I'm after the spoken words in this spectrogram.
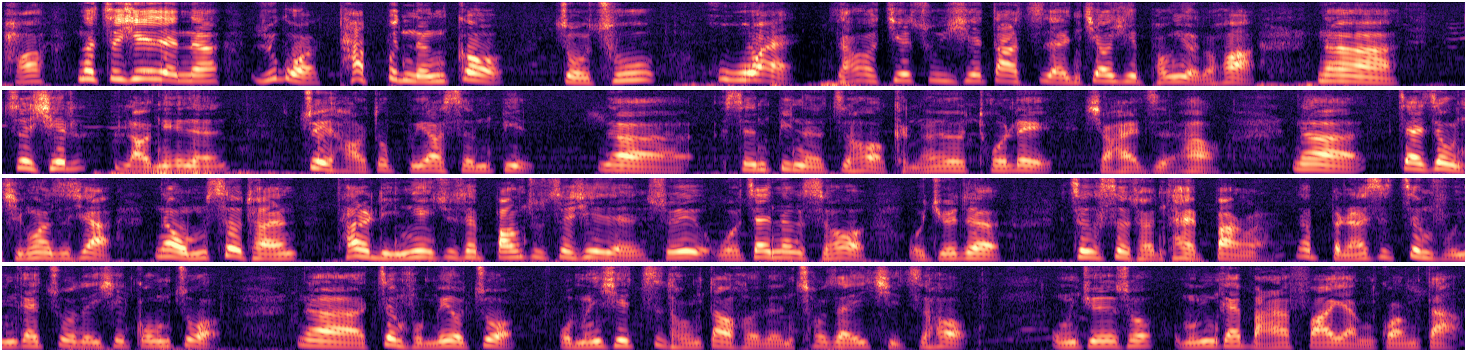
好，那这些人呢？如果他不能够走出户外，然后接触一些大自然、交一些朋友的话，那这些老年人最好都不要生病。那生病了之后，可能会拖累小孩子哈。那在这种情况之下，那我们社团它的理念就是帮助这些人。所以我在那个时候，我觉得这个社团太棒了。那本来是政府应该做的一些工作。那政府没有做，我们一些志同道合的人凑在一起之后，我们觉得说，我们应该把它发扬光大。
